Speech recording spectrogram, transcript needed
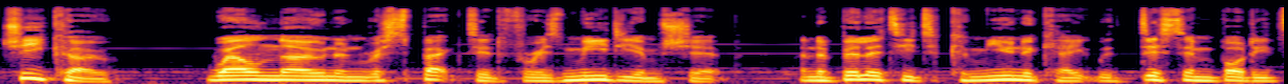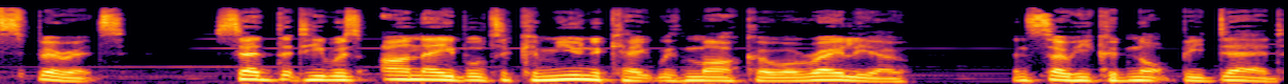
Chico, well known and respected for his mediumship and ability to communicate with disembodied spirits, said that he was unable to communicate with Marco Aurelio, and so he could not be dead.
